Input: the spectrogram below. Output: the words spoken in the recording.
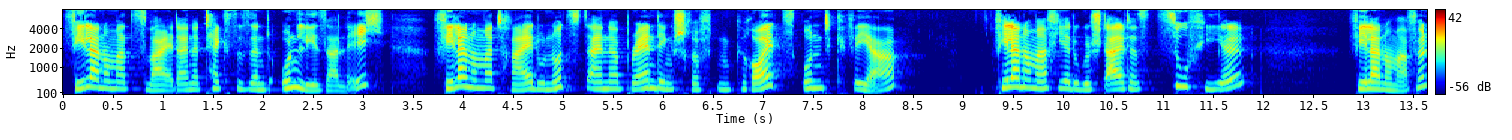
Fehler Nummer zwei, deine Texte sind unleserlich. Fehler Nummer drei, du nutzt deine Branding-Schriften kreuz und quer. Fehler Nummer 4, du gestaltest zu viel. Fehler Nummer 5,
